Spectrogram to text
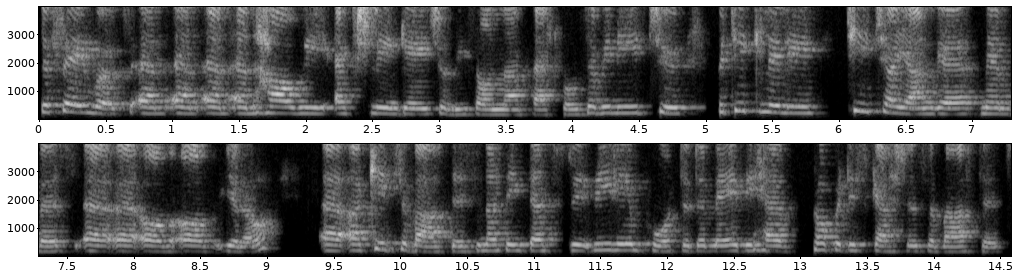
the frameworks and and and, and how we actually engage on these online platforms. So we need to particularly teach our younger members uh, uh of, of you know uh, our kids about this, and I think that's really important, and maybe have proper discussions about it.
